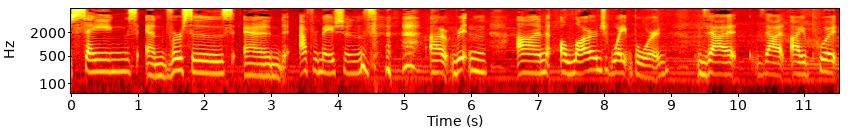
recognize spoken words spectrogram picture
sayings and verses and affirmations uh, written on a large whiteboard that that I put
